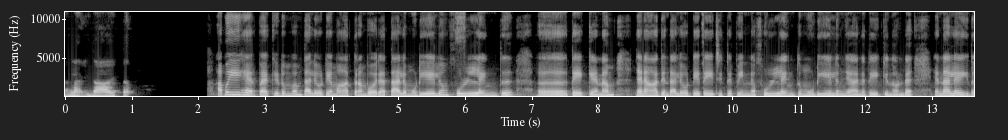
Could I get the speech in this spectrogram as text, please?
നല്ല ഇതായിട്ട് അപ്പോൾ ഈ ഹെയർ പാക്ക് ഇടുമ്പം തലയോട്ടിയെ മാത്രം പോരാ. തലമുടിയിലും ഫുൾ ലെങ്ത് തേക്കണം. ഞാൻ ആദ്യം തലയോട്ടിയെ തേച്ചിട്ട് പിന്നെ ഫുൾ ലെങ്ത് മുടിയിലും ഞാൻ തേക്കുന്നുണ്ട്. എന്നാലേ ഇത്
